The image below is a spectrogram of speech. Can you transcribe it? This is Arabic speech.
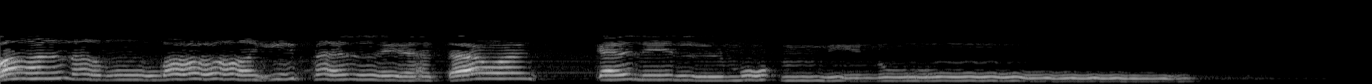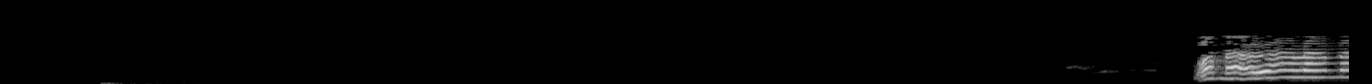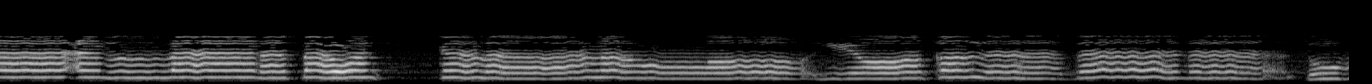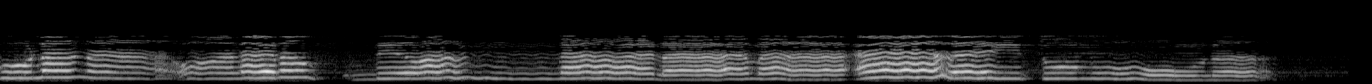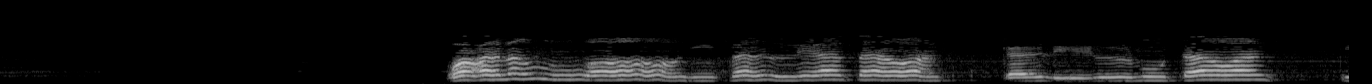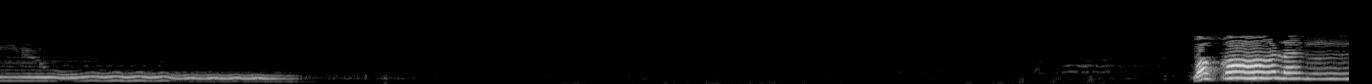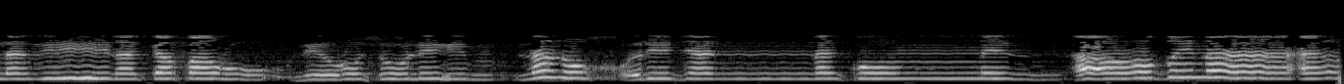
وَعَلَى اللَّهِ فَلْيَتَوَكَّلِ الْمُؤْمِنُونَ. وَمَا لَنَا وَعَلَى اللَّهِ فَلْيَتَوَكَّلِ الْمُتَوَكِّلُونَ. وَقَالَ الَّذِينَ كَفَرُوا لِرُسُلِهِمْ لَنُخْرِجَنَّكُمْ مِنْ أَرْضِنَا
